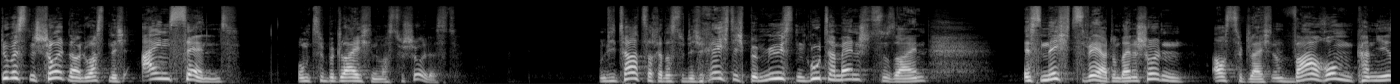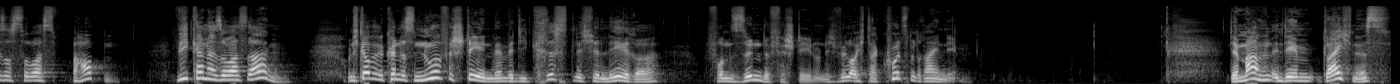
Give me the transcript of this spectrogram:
Du bist ein Schuldner und du hast nicht ein Cent um zu begleichen, was du schuldest. Und die Tatsache, dass du dich richtig bemühst, ein guter Mensch zu sein, ist nichts wert, um deine Schulden auszugleichen. Und warum kann Jesus sowas behaupten? Wie kann er sowas sagen? Und ich glaube, wir können das nur verstehen, wenn wir die christliche Lehre von Sünde verstehen. Und ich will euch da kurz mit reinnehmen. Der Mann in dem Gleichnis,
